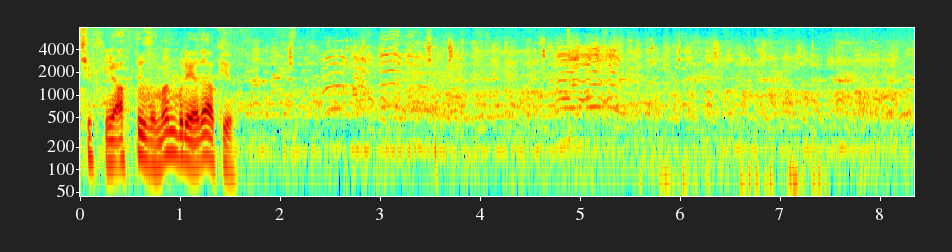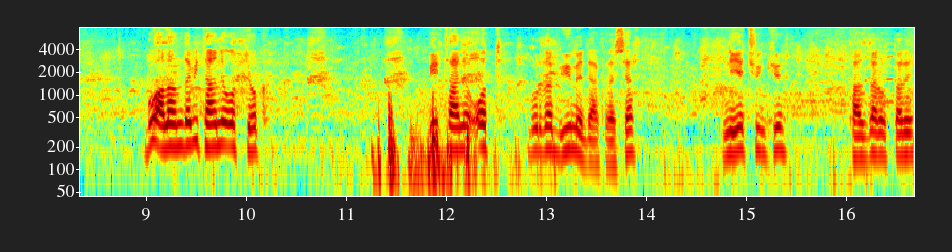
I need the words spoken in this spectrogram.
Çiftliğe aktığı zaman buraya da akıyor. Bu alanda bir tane ot yok. Bir tane ot burada büyümedi arkadaşlar. Niye? Çünkü kazlar otları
